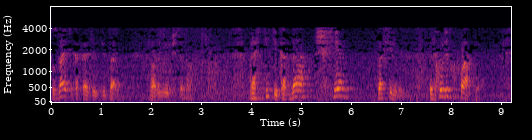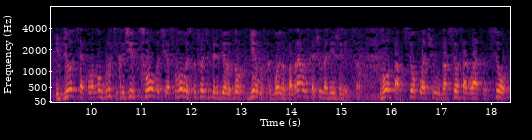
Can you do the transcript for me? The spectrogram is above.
то знаете, какая здесь деталь важнее учителя? Простите, когда Шхем, насильник, приходит к папе и бьет себя кулаком в грудь и кричит, сволочь, я сволочь, ну что теперь делать? Ну, девушка больно понравилась, хочу на ней жениться. Вот там, все плачу, на все согласен, все.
